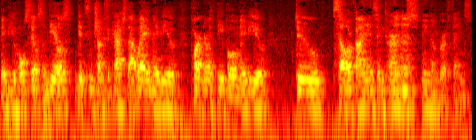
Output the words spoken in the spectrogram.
maybe you wholesale some deals get some chunks of cash that way maybe you partner with people maybe you do seller financing terms, mm-hmm. any number of things.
